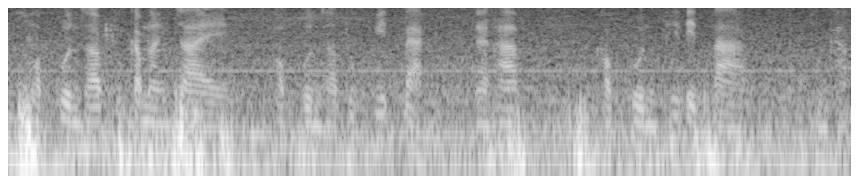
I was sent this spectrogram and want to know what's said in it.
ๆ ขอบคุณสำหรับทุกกำลังใจ ขอบคุณสำหรับทุกฟีดแบ็กนะครับ ขอบคุณที่ติดตามนะครับ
